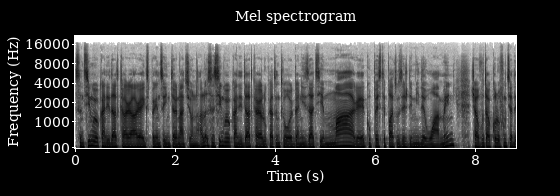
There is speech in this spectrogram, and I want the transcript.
Sunt singurul candidat care are experiență internațională, sunt singurul candidat care a lucrat într-o organizație mare cu peste 40.000 de oameni și a avut acolo funcția de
